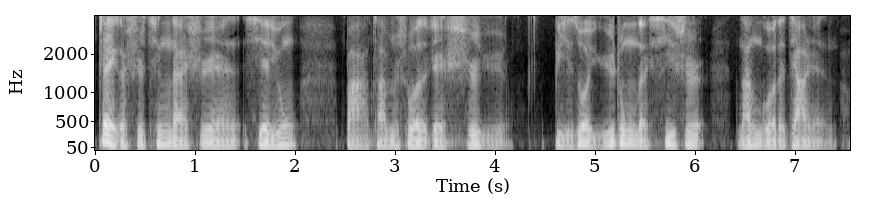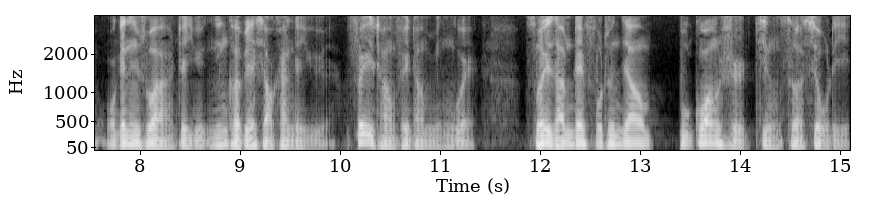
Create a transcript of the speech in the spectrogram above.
这个是清代诗人谢雍。把咱们说的这石鱼比作鱼中的西施，南国的佳人。我跟您说啊，这鱼您可别小看这鱼，非常非常名贵。所以咱们这富春江不光是景色秀丽，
